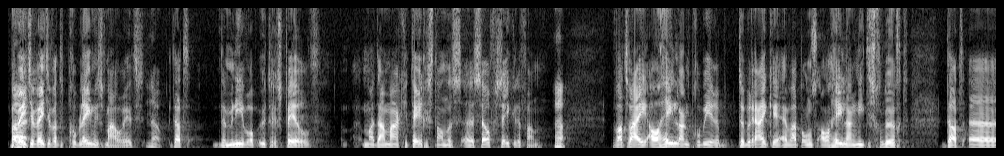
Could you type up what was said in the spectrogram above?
Maar, weet, je, weet je wat het probleem is, Maurits? Nou, dat de manier waarop Utrecht speelt, maar daar maak je tegenstanders eh zelfverzekerder van. Ja. Wat wij al heel lang proberen te bereiken en wat ons al heel lang niet is gelukt, dat, eh,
